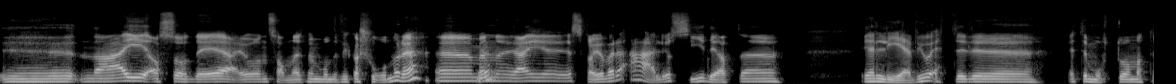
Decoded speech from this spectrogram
Uh, nei, altså det er jo en sannhet med modifikasjoner, det. Uh, men ja. jeg, jeg, skal jo være ærlig og si det at uh, jeg lever jo etter, etter mottoet om at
